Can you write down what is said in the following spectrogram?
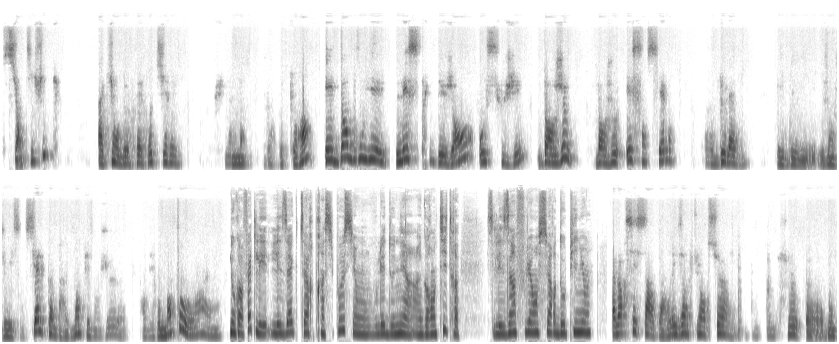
scientifiques, à qui on devrait retirer finalement leur doctorat, est d'embrouiller l'esprit des gens au sujet d'enjeux, d'enjeux essentiels euh, de la vie et des enjeux essentiels comme par exemple les enjeux environnementaux. Hein. Donc en fait, les, acteurs principaux, si on voulait donner un, grand titre, c'est les influenceurs d'opinion. Alors c'est ça, les influenceurs, euh, donc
